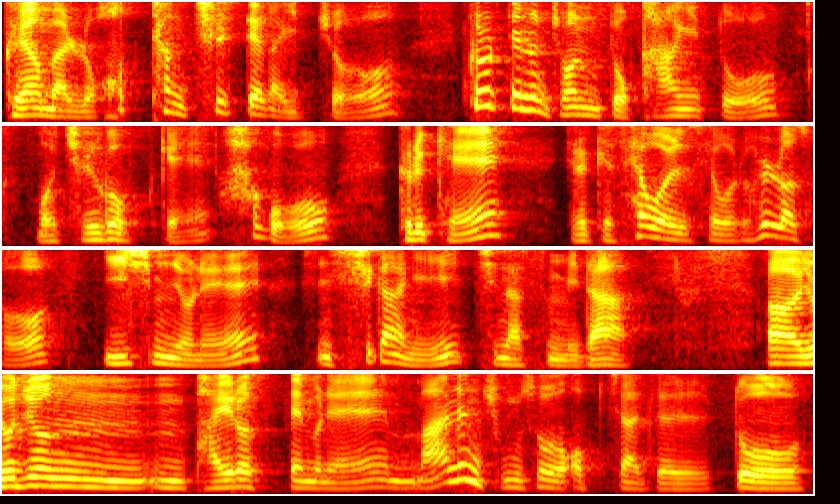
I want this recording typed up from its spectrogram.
그야말로 허탕 칠 때가 있죠. 그럴 때는 저는 또 강의 또 뭐 즐겁게 하고 그렇게 이렇게 세월 세월 흘러서 20년의 시간이 지났습니다. 아, 요즘 바이러스 때문에 많은 중소업자들 또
